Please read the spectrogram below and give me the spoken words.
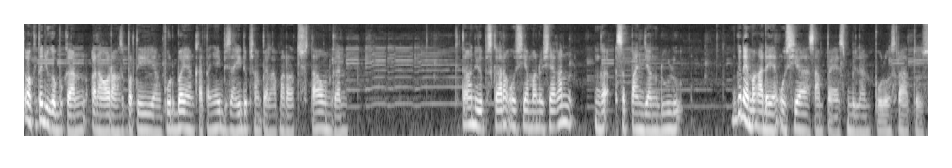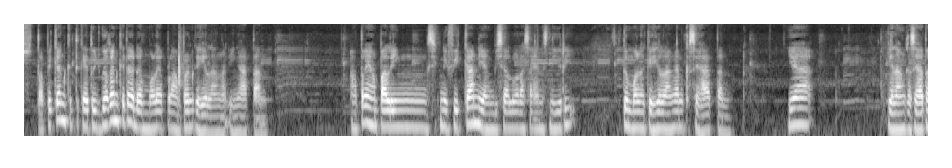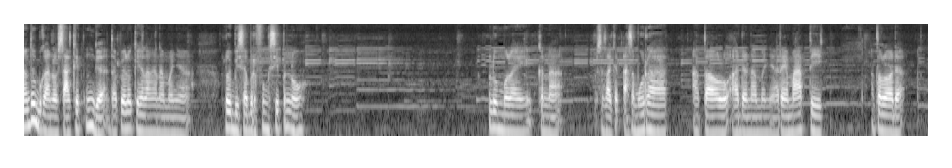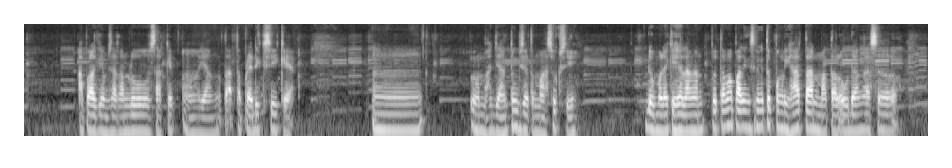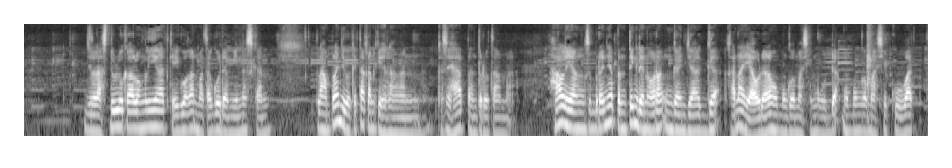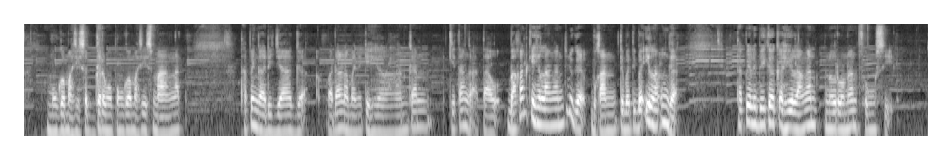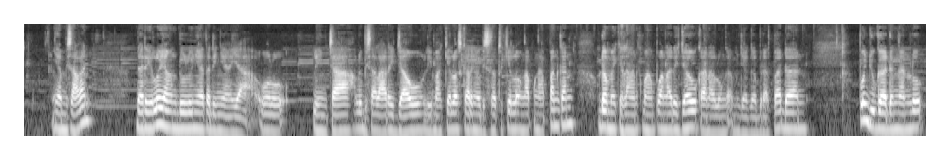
Toh kita juga bukan orang-orang seperti yang purba yang katanya bisa hidup sampai 800 tahun kan? Kita kan hidup sekarang usia manusia kan nggak sepanjang dulu. Mungkin emang ada yang usia sampai 90 100 tapi kan ketika itu juga kan kita udah mulai pelan-pelan kehilangan ingatan atau yang paling signifikan yang bisa lo rasain sendiri itu mulai kehilangan kesehatan. Ya kehilangan kesehatan tuh bukan lo sakit enggak tapi lo kehilangan namanya lo bisa berfungsi penuh. Lo mulai kena sakit asam urat atau lo ada namanya rematik atau lo ada apalagi misalkan lu sakit uh, yang tak terprediksi kayak hmm, lemah jantung bisa termasuk sih. Udah mulai kehilangan pertama paling sering itu penglihatan mata lo udah nggak se jelas dulu kalau ngelihat. Kayak gue kan mata gue udah minus kan. Pelan-pelan juga kita akan kehilangan kesehatan terutama. Hal yang sebenarnya penting dan orang enggan jaga karena ya udahlah mumpung gue masih muda mumpung gue masih kuat mumpung gue masih seger mumpung gue masih semangat tapi nggak dijaga. Padahal namanya kehilangan kan kita nggak tahu. Bahkan kehilangan itu juga bukan tiba-tiba hilang enggak. Tapi lebih ke kehilangan penurunan fungsi. Ya misalkan dari lo yang dulunya tadinya ya lo lincah lo bisa lari jauh 5 kilo sekarang nggak bisa satu kilo ngap-ngapan kan udah mulai kehilangan kemampuan lari jauh karena lo nggak menjaga berat badan. Pun juga dengan lo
